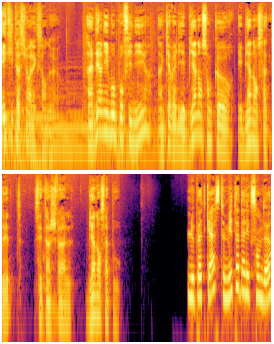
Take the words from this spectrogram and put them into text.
Équitation Alexander. Un dernier mot pour finir, un cavalier bien dans son corps et bien dans sa tête, c'est un cheval bien dans sa peau. Le podcast Méthode Alexander,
